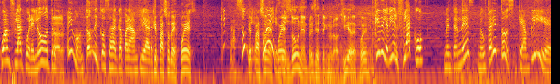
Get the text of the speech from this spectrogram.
¿Cuán flaco era el otro? Claro. Hay un montón de cosas acá para ampliar. ¿Qué pasó después? ¿Qué pasó ¿Qué pasó después? Fundó una empresa de tecnología después. ¿Qué de la vida del flaco? ¿Me entendés? Me gustaría todo que amplíe.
